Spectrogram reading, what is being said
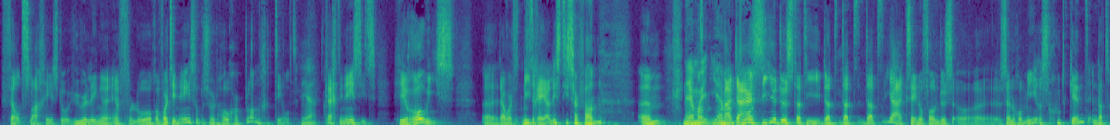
veldslag is door huurlingen en verloren, wordt ineens op een soort hoger plan getild. Ja. Krijgt ineens iets heroïs. Eh, daar wordt het niet realistischer van. Ehm, Nee, ja, maar- maar, ja, maar maar daar zie je dus dat, hij, dat, dat, dat ja, Xenophon dus eh, zijn Homerus goed kent en dat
